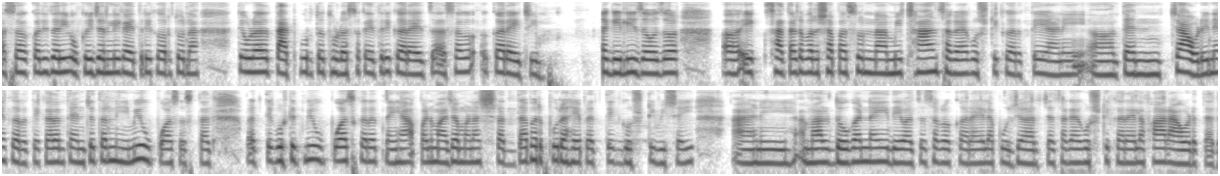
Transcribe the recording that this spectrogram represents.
असं कधीतरी ओकेजनली काहीतरी करतो ना तेवढं तात्पुरतं थोडंसं काहीतरी करायचं असं करायची. गेली. जवळजवळ एक सात आठ वर्षापासून ना मी छान सगळ्या गोष्टी करते आणि त्यांच्या आवडीने करते. कारण त्यांचे तर नेहमी उपवास असतात. प्रत्येक गोष्टीत मी उपवास करत नाही. हा पण माझ्या मनात श्रद्धा भरपूर आहे प्रत्येक गोष्टीविषयी. आणि आम्हाला दोघांनाही देवाचं सगळं करायला पूजा अर्चा सगळ्या गोष्टी करायला फार आवडतात.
